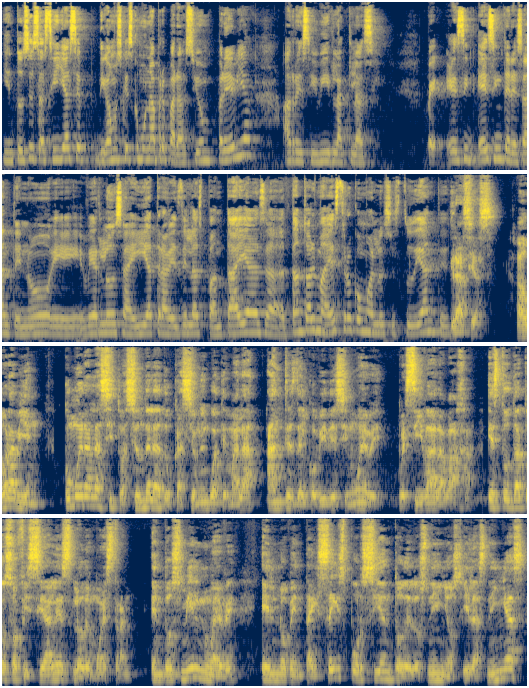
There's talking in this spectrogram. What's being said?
Y entonces así ya se, digamos que es como una preparación previa a recibir la clase. Es, es interesante, ¿no? Eh, verlos ahí a través de las pantallas, tanto al maestro como a los estudiantes. Gracias. Ahora bien, ¿cómo era la situación de la educación en Guatemala antes del COVID-19? Pues iba a la baja. Estos datos oficiales lo demuestran. En 2009, el 96% de los niños y las niñas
